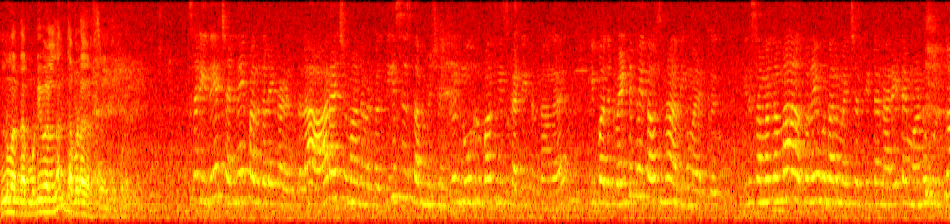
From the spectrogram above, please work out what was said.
இன்னும் அந்த முடிவெல்லாம் தமிழக அரசு எடுக்கவில்லை. சார் இதே சென்னை பல்கலைக்கழகத்துல ஆராய்ச்சி மாணவர்கள் தீசிஸ் சப்மிஷனுக்கு நூறு ரூபாய் ஃபீஸ் கட்டிட்டு இருந்தாங்க. இப்போ அது டுவெண்ட்டி ஃபைவ் தௌசண்ட் அதிகமா இருக்கு. இது சம்பந்தமா துணை முதலமைச்சர் கிட்ட நிறைய டைம் மனு கொடுத்து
